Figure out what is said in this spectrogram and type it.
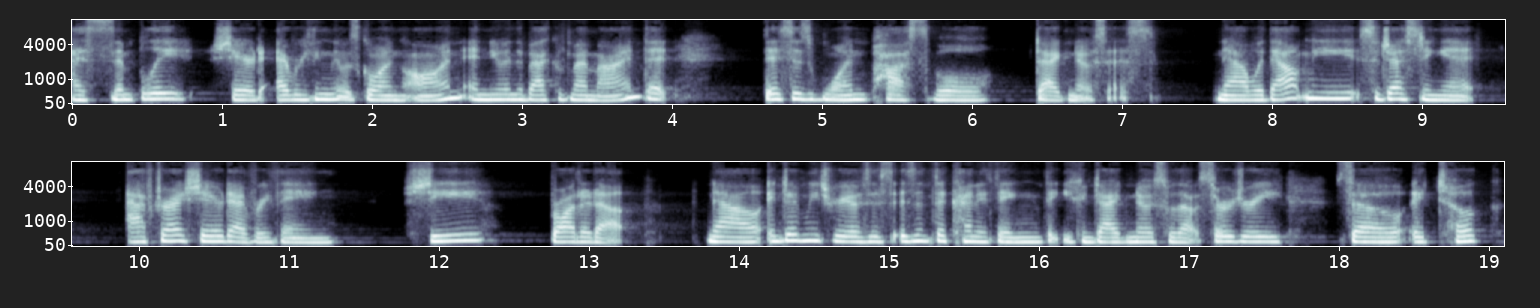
I simply shared everything that was going on and knew in the back of my mind that this is one possible diagnosis. Now, without me suggesting it, after I shared everything, she brought it up. Now, endometriosis isn't the kind of thing that you can diagnose without surgery. So it took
